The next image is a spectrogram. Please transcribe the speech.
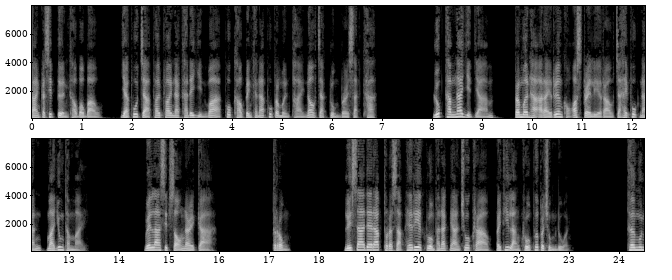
ร้านกระซิบเตือนเขาเบาๆ อย่าพูดจาพล่อยๆนะคะได้ยินว่าพวกเขาเป็นคณะผู้ประเมินภายนอกจากกลุ่มบริษัทค่ะ ลุกทำหน้าหยิดหยาม ประเมินหาอะไรเรื่องของออสเตรเลียเราจะให้พวกนั้นมายุ่งทำไม เวลา 12 นาฬิกา ตรง ลิซ่าได้รับโทรศัพท์ให้เรียกรวมพนักงานชั่วคราวไปที่หลังครัวเพื่อประชุมด่วน เธองุน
